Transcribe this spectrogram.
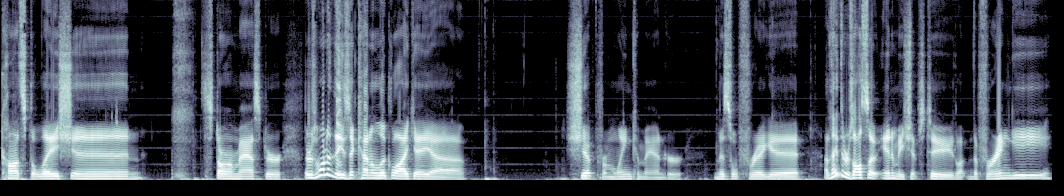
Constellation, Star Master. There's one of these that kind of look like a uh, ship from Wing Commander, missile frigate. I think there's also enemy ships too, like the Ferengi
